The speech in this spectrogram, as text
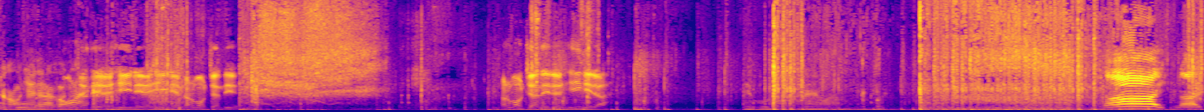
တကောင်ချင်တယ်တကောင်ကြံသေးတယ်ဟီးနေဟီးနေနောက်ကောင်ကြံသေးတယ်နောက်ကောင်ကြံသေးတယ်ဟီးနေတာဒီဟိုတော့ဆင်းပါ nice nice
